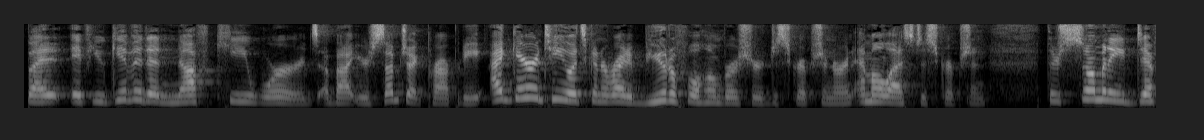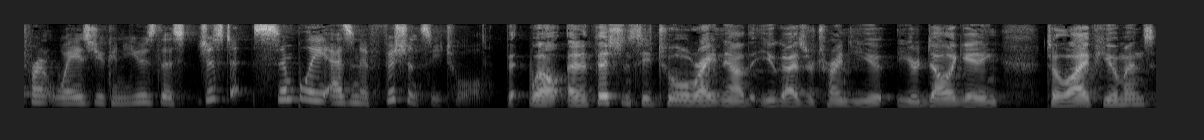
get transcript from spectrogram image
but if you give it enough keywords about your subject property, I guarantee you it's going to write a beautiful home brochure description or an MLS description there's so many different ways you can use this just simply as an efficiency tool. Well, an efficiency tool right now that you guys are trying to use, you're delegating to live humans,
